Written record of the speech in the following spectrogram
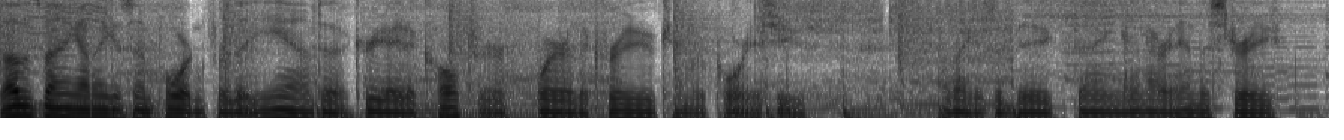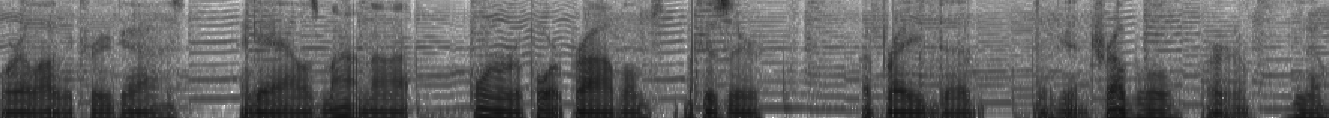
The other thing I think it's important for the EM to create a culture where the crew can report issues. I think it's a big thing in our industry where a lot of the crew guys and gals might not want to report problems because they're afraid that they'll get in trouble or, you know,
